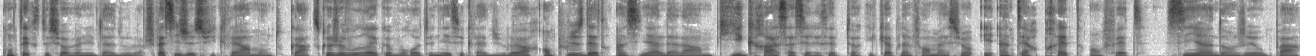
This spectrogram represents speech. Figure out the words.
contexte de survenue de la douleur. Je sais pas si je suis claire, mais en tout cas, ce que je voudrais que vous reteniez, c'est que la douleur, en plus d'être un signal d'alarme qui, grâce à ces récepteurs qui captent l'information et interprètent en fait s'il y a un danger ou pas,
